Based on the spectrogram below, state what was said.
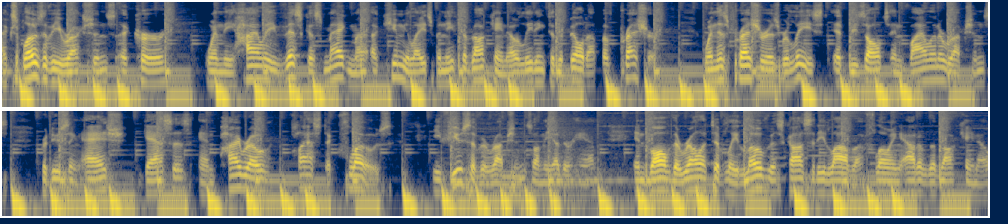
Explosive eruptions occur when the highly viscous magma accumulates beneath the volcano, leading to the buildup of pressure. When this pressure is released, it results in violent eruptions, producing ash, gases, and pyroclastic flows. Effusive eruptions, on the other hand, involve the relatively low viscosity lava flowing out of the volcano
